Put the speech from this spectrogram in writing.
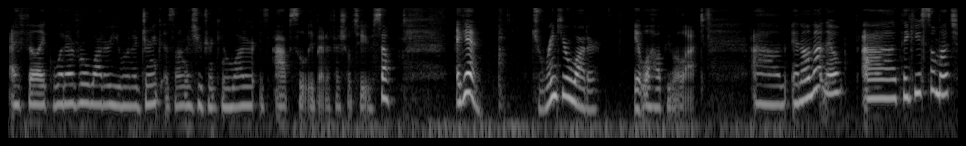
I feel like whatever water you want to drink, as long as you're drinking water, is absolutely beneficial to you. So, again, drink your water, it will help you a lot. Um, and on that note, uh, thank you so much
